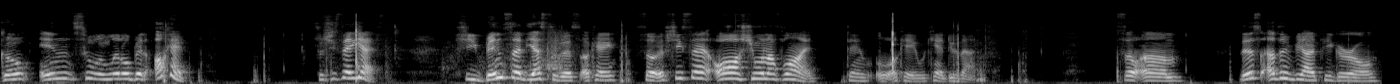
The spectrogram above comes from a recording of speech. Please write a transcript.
go into a little bit okay. So she said yes. She been said yes to this, okay? So if she said oh she went offline, damn okay, we can't do that. So um this other VIP girl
